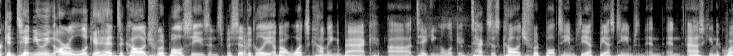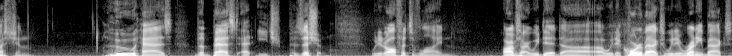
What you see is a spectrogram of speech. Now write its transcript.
we're continuing our look ahead to college football season, specifically about what's coming back, uh, taking a look at Texas college football teams, the FBS teams, and, and asking the question who has the best at each position? We did offensive line. Or I'm sorry, we did uh, uh, we did quarterbacks, we did running backs,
